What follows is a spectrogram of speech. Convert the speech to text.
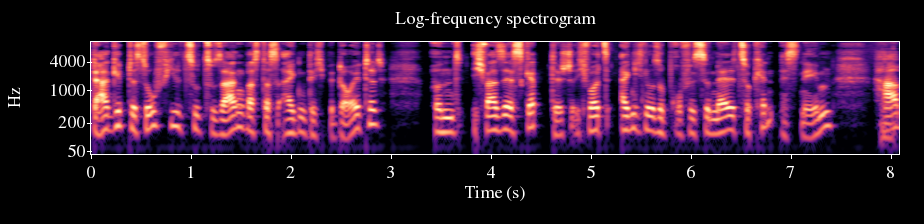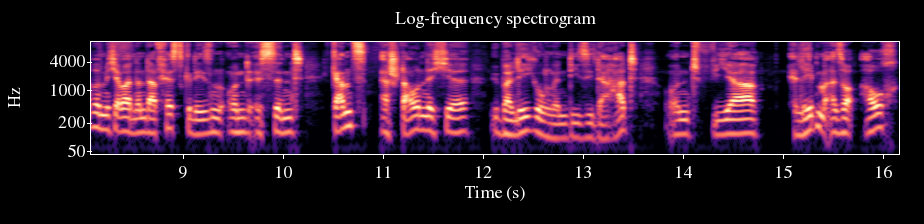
da gibt es so viel zu, zu sagen, was das eigentlich bedeutet. Und ich war sehr skeptisch. Ich wollte es eigentlich nur so professionell zur Kenntnis nehmen, ja. habe mich aber dann da festgelesen und es sind ganz erstaunliche Überlegungen, die sie da hat. Und wir erleben also auch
